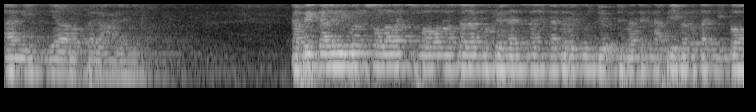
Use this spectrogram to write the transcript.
Amin ya rabbal alamin Kaping kalihipun sholawat semawan wassalam mugi tansah katur kunjuk dumateng Nabi panutan kita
